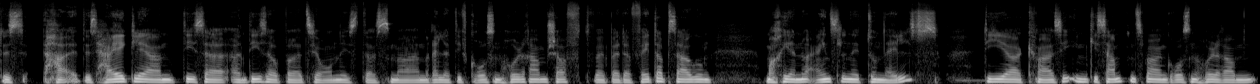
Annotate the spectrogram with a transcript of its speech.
Das, das Heikle an dieser, an dieser Operation ist, dass man einen relativ großen Hohlraum schafft, weil bei der Fettabsaugung mache ja nur einzelne Tunnels, die ja quasi im Gesamten zwar einen großen Hohlraum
